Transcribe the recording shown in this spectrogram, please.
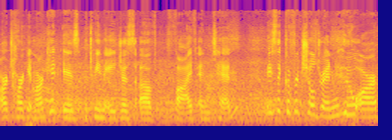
Our target market is between the ages of 5 and 10. Basically, for children who are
